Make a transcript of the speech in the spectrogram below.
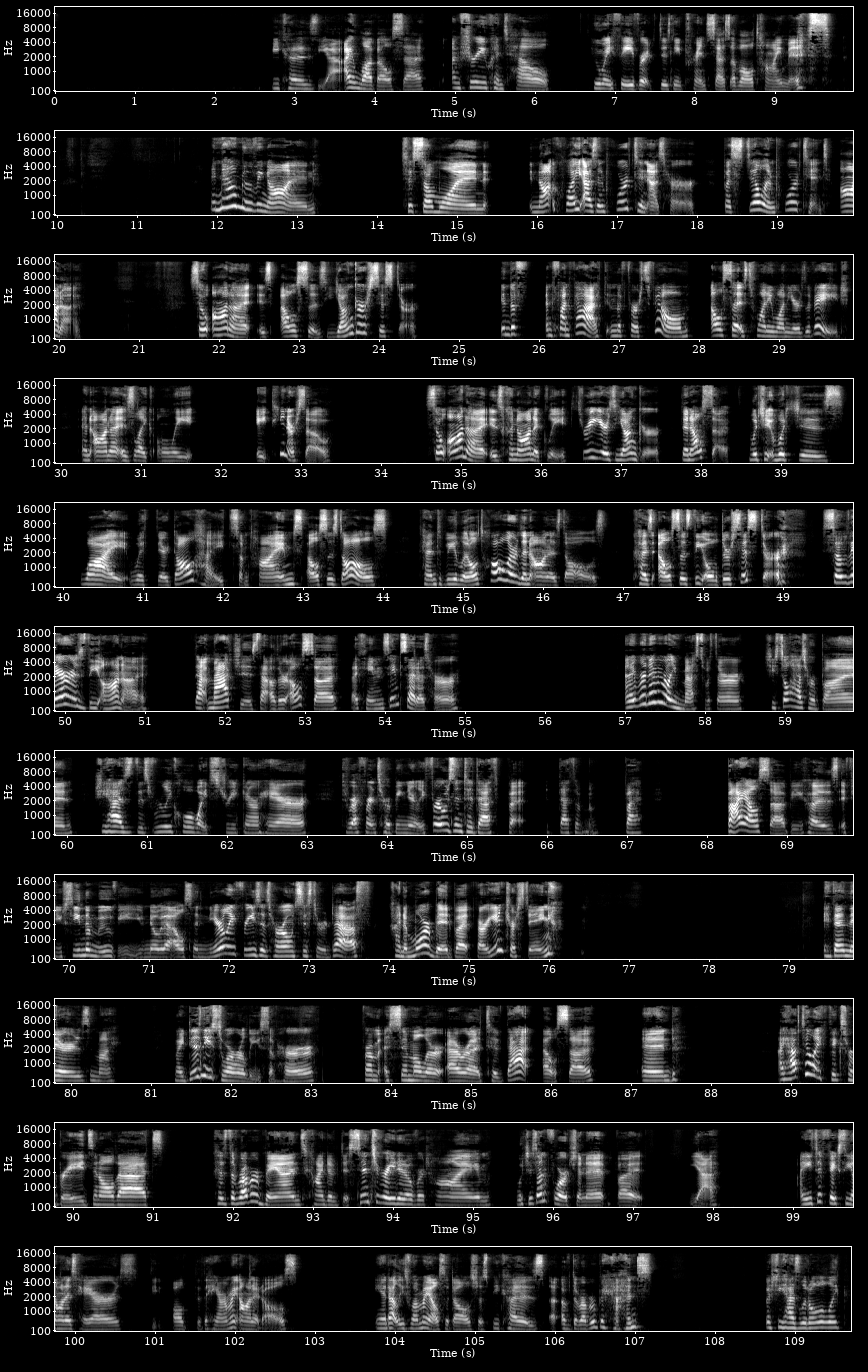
Because, yeah, I love Elsa. I'm sure you can tell who my favorite Disney princess of all time is. and now moving on to someone not quite as important as her, but still important, Anna. So Anna is Elsa's younger sister. In the and fun fact, in the first film, Elsa is 21 years of age and Anna is like only 18 or so. So Anna is canonically 3 years younger than Elsa, which which is why with their doll height sometimes Elsa's dolls tend to be a little taller than Anna's dolls because Elsa's the older sister. So there is the Anna that matches that other Elsa that came in the same set as her. And I never really messed with her. She still has her bun. She has this really cool white streak in her hair to reference her being nearly frozen to death, but death of, by, by Elsa, because if you've seen the movie, you know that Elsa nearly freezes her own sister to death kind of morbid, but very interesting. And then there's my my Disney Store release of her from a similar era to that Elsa. And I have to like fix her braids and all that because the rubber bands kind of disintegrated over time, which is unfortunate, but yeah. I need to fix the Anna's hairs, the, all the, hair on my Anna dolls and at least one of my Elsa dolls just because of the rubber bands. But she has little like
